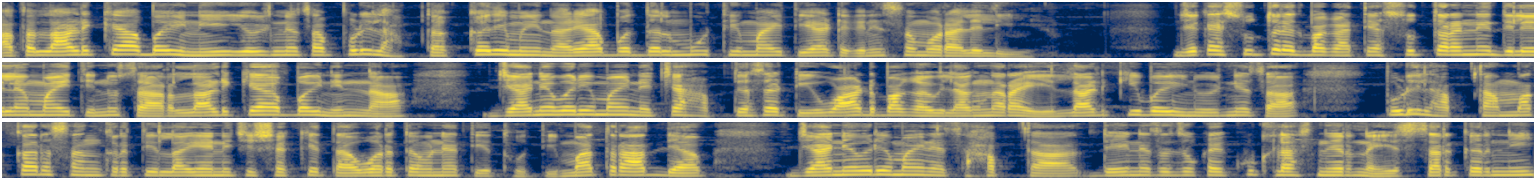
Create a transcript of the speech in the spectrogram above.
आता लाडक्या बहिणी योजनेचा पुढील हप्ता कधी मिळणार याबद्दल मोठी माहिती या ठिकाणी समोर आलेली आहे. जे काही सूत्र आहेत बघा त्या सूत्रांनी दिलेल्या माहितीनुसार लाडक्या बहिणींना जानेवारी महिन्याच्या हप्त्यासाठी वाट बघावी लागणार आहे. लाडकी बहीण योजनेचा पुढील हप्ता मकर संक्रांतीला येण्याची शक्यता वर्तवण्यात येत होती. मात्र अद्याप जानेवारी महिन्याचा हप्ता देण्याचा जो काही कुठलाच निर्णय सरकारने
